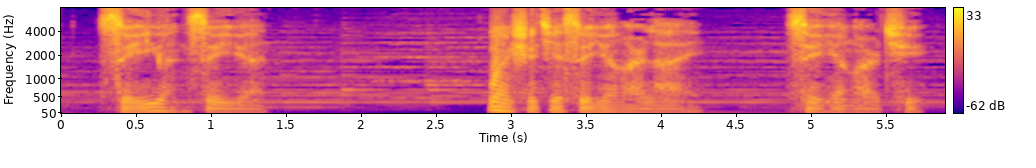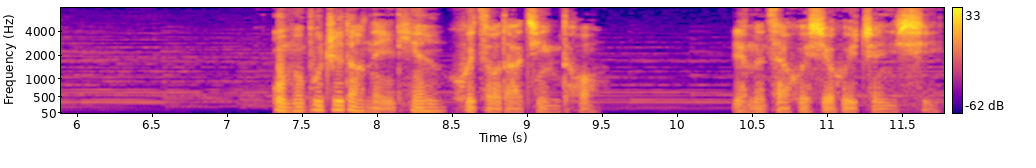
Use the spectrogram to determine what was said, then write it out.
“随缘随缘”，万事皆随缘而来，随缘而去。我们不知道哪天会走到尽头，人们才会学会珍惜。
